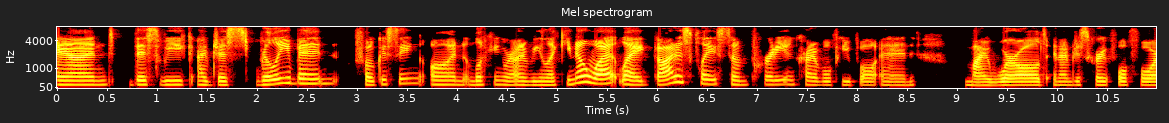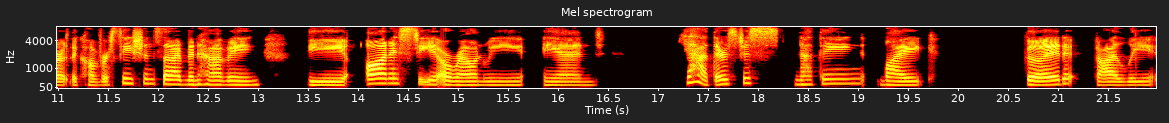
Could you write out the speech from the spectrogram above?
And this week, I've just really been focusing on looking around and being like, you know what? Like, God has placed some pretty incredible people in my world. And I'm just grateful for the conversations that I've been having, the honesty around me. And yeah, there's just nothing like good, godly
